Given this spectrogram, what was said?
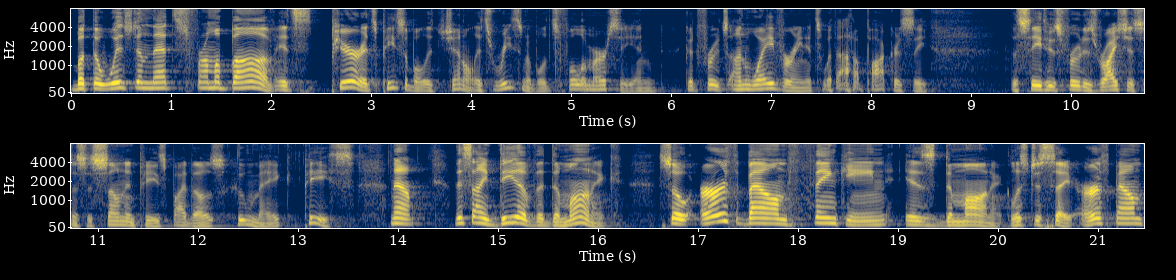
But the wisdom that's from above, it's pure, it's peaceable, it's gentle, it's reasonable, it's full of mercy and good fruits, unwavering, it's without hypocrisy. The seed whose fruit is righteousness is sown in peace by those who make peace. Now, this idea of the demonic So, earthbound thinking is demonic. Let's just say earthbound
